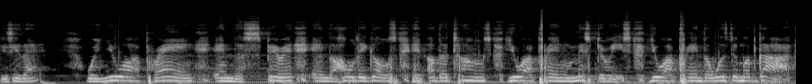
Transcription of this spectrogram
You see that? When you are praying in the Spirit, in the Holy Ghost, in other tongues, you are praying mysteries. You are praying the wisdom of God.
